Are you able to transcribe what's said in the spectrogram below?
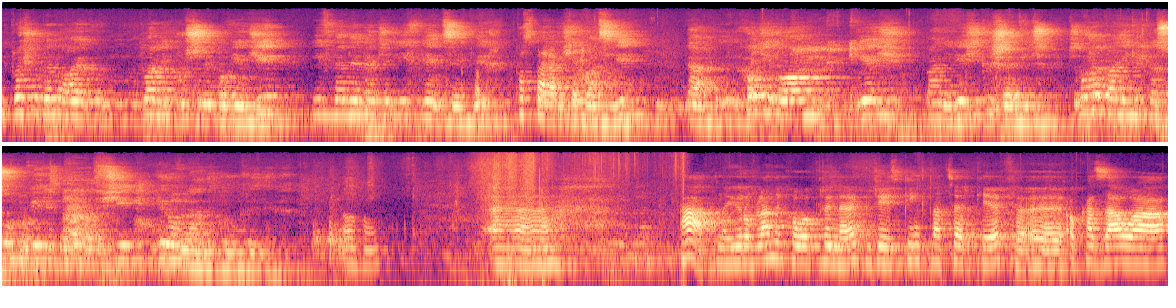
i prosiłbym o ewentualnie krótsze wypowiedzi i wtedy będzie ich więcej tych Postaram się. informacji. Tak, chodzi o wieś, pani wieś Kryszewicz. Czy może Pani kilka słów powiedzieć na temat wsi Jurowlany koło Krynek? Oho. Eee, tak, no Jurowlany koło Krynek, gdzie jest piękna cerkiew, e, okazała,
